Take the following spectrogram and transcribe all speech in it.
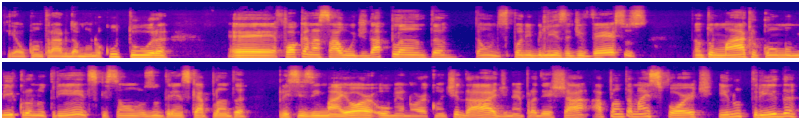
que é o contrário da monocultura, é, foca na saúde da planta, então disponibiliza diversos, tanto macro como micronutrientes, que são os nutrientes que a planta precisa em maior ou menor quantidade, né, para deixar a planta mais forte e nutrida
